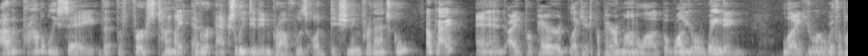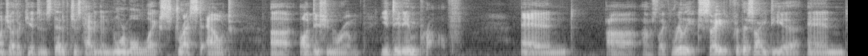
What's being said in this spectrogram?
I would probably say that the first time I ever actually did improv was auditioning for that school Okay. And I had prepared like you had to prepare a monologue, but while you were waiting, like you were with a bunch of other kids, instead of just having a normal like stressed out uh, audition room, you did improv, and uh, I was like really excited for this idea, and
